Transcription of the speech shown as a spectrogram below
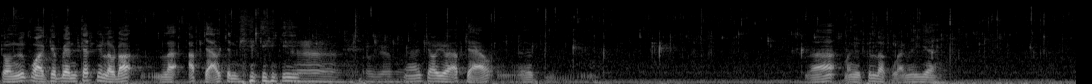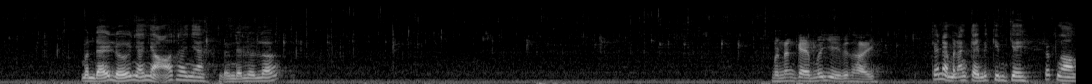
Còn nước ngoài cái bên cách cái nào đó là áp chảo trên cái cái, cái à ok đó, cho vô áp chảo. Ờ. đó mọi người cứ lật lại như vậy mình để lửa nhỏ nhỏ thôi nha đừng để lửa lớn. Mình ăn kèm với gì vậy thầy? Cái này mình ăn kèm với kim chi rất ngon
